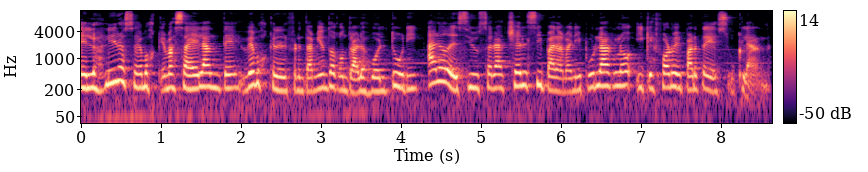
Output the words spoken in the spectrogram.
En los libros sabemos que más adelante vemos que en el enfrentamiento contra los Volturi, Aro decide usar a Chelsea para manipularlo y que forme parte de su clan.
